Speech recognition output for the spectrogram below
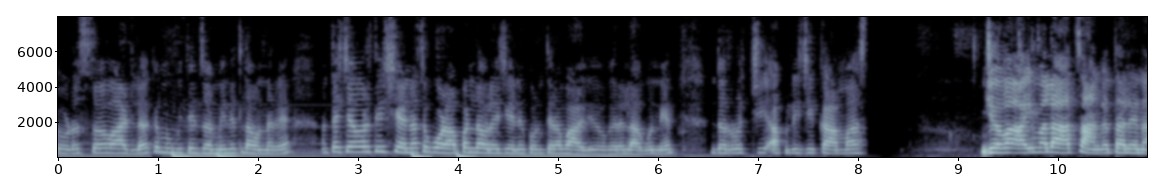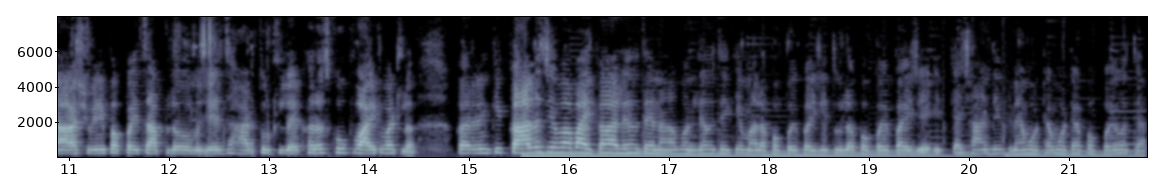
थोडंसं वाढलं की मग मी ते जमिनीत लावणार आहे. आणि त्याच्यावरती शेणाचा गोळा पण लावला आहे जेणेकरून त्याला वाळवी वगैरे लागू नये. दररोजची आपली जी कामं असतात जेव्हा आई मला आज सांगत आले ना अश्विनी पपईचं आपलं म्हणजे झाड तुटलंय खरंच खूप वाईट वाटलं. कारण की काल जेव्हा बायका आल्या होत्या ना म्हणले होते की मला पपई पाहिजे तुला पपई पाहिजे. इतक्या छान देखण्या मोठ्या मोठ्या पपई होत्या.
